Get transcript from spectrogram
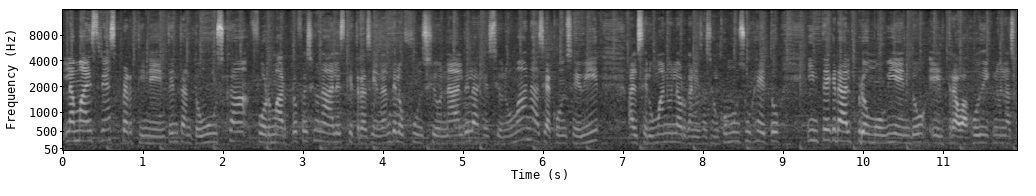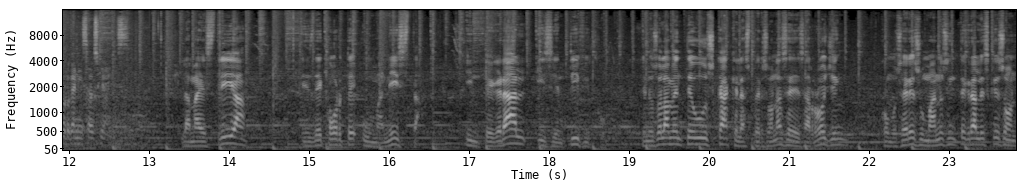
La maestría es pertinente en tanto busca formar profesionales que trasciendan de lo funcional de la gestión humana hacia concebir al ser humano en la organización como un sujeto integral promoviendo el trabajo digno en las organizaciones. La maestría es de corte humanista, integral y científico, que no solamente busca que las personas se desarrollen como seres humanos integrales que son,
